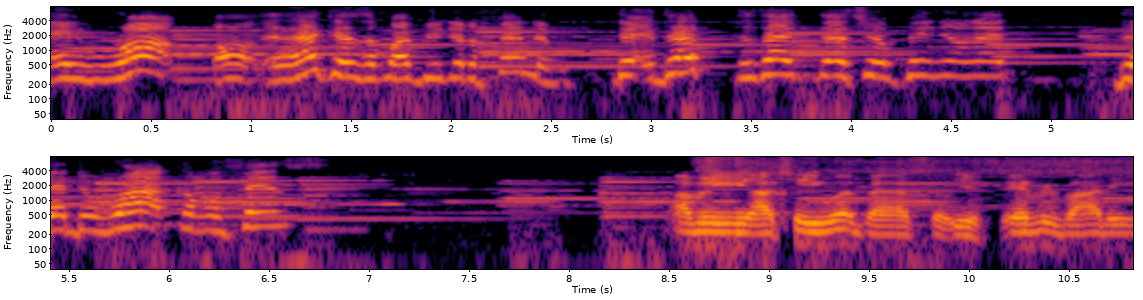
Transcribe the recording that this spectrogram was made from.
a rock. Oh, in that case, it might be get offended. That, that, does that that's your opinion on that? That the rock of offense. I mean, I tell you what, Pastor. If everybody,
